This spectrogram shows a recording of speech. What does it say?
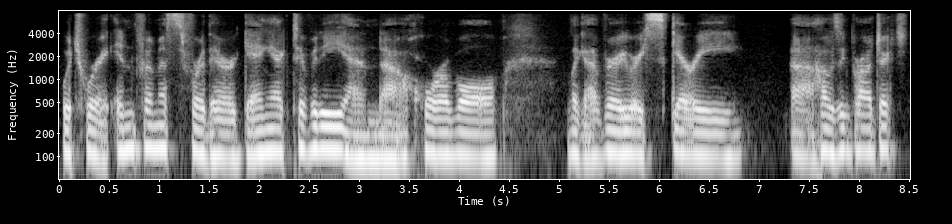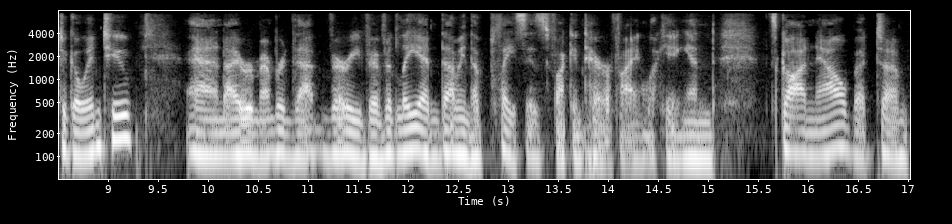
which were infamous for their gang activity and uh, horrible, like a very, very scary uh, housing project to go into. And I remembered that very vividly. And I mean, the place is fucking terrifying looking. And it's gone now, but um,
